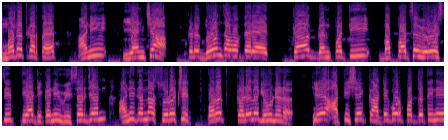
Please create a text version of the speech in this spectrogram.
मदत करतायत. आणि यांच्याकडे दोन जबाबदाऱ्या आहेत का गणपती बाप्पाचं व्यवस्थित त्या ठिकाणी विसर्जन आणि त्यांना सुरक्षित परत कडेला घेऊन येणं. हे अतिशय काटेकोर पद्धतीने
